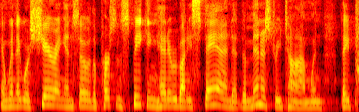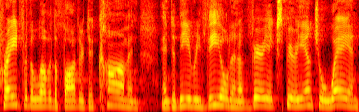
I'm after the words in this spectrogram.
and when they were sharing, and so the person speaking had everybody stand at the ministry time when they prayed for the love of the Father to come and, and to be revealed in a very experiential way. And,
